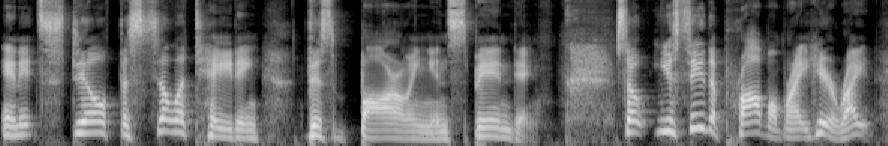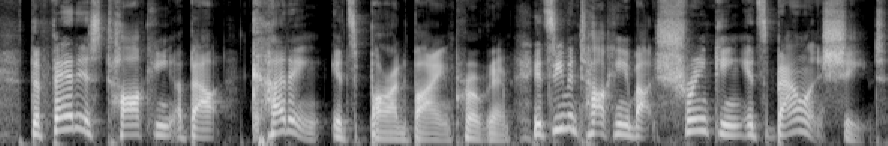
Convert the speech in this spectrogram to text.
and it's still facilitating this borrowing and spending. So you see the problem right here, right? The Fed is talking about cutting its bond buying program. It's even talking about shrinking its balance sheet.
